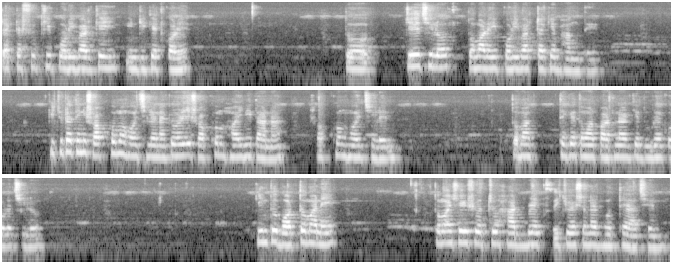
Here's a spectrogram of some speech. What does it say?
একটা সুখী পরিবারকেই ইন্ডিকেট করে। তো চেয়েছিল তোমার এই পরিবারটাকে ভাঙতে। কিছুটা তিনি সক্ষমও হয়েছিলেন, একেবারে যে সক্ষম হয়নি তা না, সক্ষম হয়েছিলেন। তোমার থেকে তোমার পার্টনারকে দূরে করেছিল। কিন্তু বর্তমানে তোমার সেই শত্রু হার্ট ব্রেক সিচুয়েশনের মধ্যে আছেন।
